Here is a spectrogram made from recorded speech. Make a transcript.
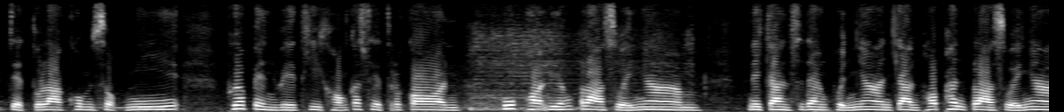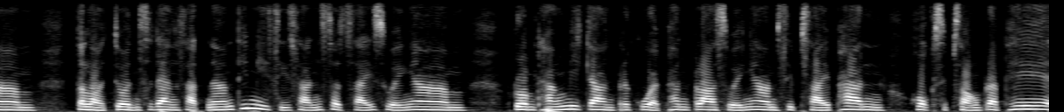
27 ตุลาคมศกนี้ เพื่อเป็นเวทีของเกษษตรกร ผู้เพาะเลี้ยงปลาสวยงาม ในการแสดงผลงานการเพาะพันธุ์ปลาสวยงาม ตลอดจนแสดงสัตว์น้ำที่มีสีสันสดใสสวยงาม รวมทั้งมีการประกวดพันธุ์ปลาสวยงาม 10 สายพันธุ์ 62 ประเภท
